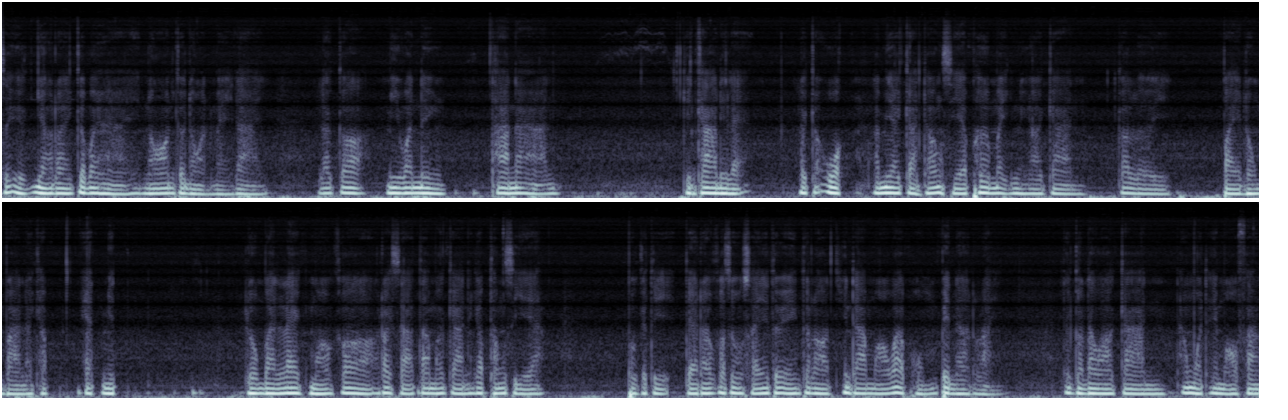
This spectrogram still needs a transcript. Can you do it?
สะอึกอย่างไรก็ไม่หายนอนก็นอนไม่ได้ แล้วก็มีวันหนึ่งทานอาหาร กินข้าวนี่แหละ แล้วก็อ้วก แล้วมีอาการท้องเสียเพิ่มมาอีกหนึ่งอาการ ก็เลยไปโรงพยาบาลแล้วครับ แอดมิดโรงพยาบาลแรกหมอก็รักษาตามอาการนะครับท้องเสีย ปกติ แต่เราก็สงสัยในตัวเองตลอดจึงถามหมอว่าผมเป็นอะไร แล้วก็เล่าอาการทั้งหมดให้หมอฟัง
